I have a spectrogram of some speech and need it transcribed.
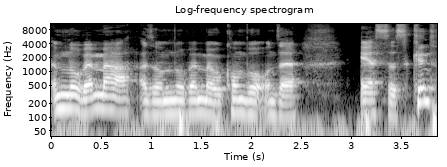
im November, also im November bekommen wir unser erstes Kind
